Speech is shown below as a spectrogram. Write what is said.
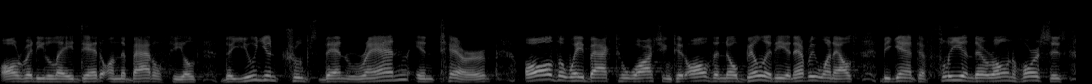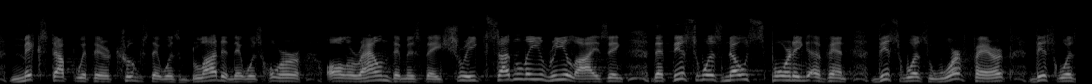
already lay dead on the battlefield. The Union troops then ran in terror all the way back to Washington. All the nobility and everyone else began to flee in their own horses, mixed up with their troops. There was blood and there was horror all around them as they shrieked, suddenly realizing that this was no sporting event. This was warfare. This was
